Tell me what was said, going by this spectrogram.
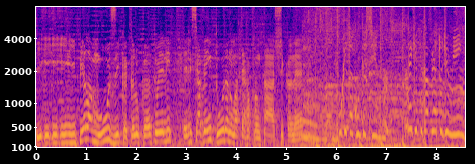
e, e- e- e pela música e pelo canto ele, ele se aventura numa terra fantástica, né? O que tá acontecendo? Tem que ficar perto de mim.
